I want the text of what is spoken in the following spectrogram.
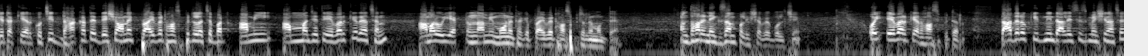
যেটা কেয়ার করছি, ঢাকাতে দেশে অনেক প্রাইভেট হসপিটাল আছে বাট আমি আম্মা যেহেতু এভার কেয়ারে আছেন, আমার ওই একটা নামই মনে থাকে প্রাইভেট হসপিটালের মধ্যে। ধরেন এক্সাম্পল হিসেবে বলছি, ওই এভার কেয়ার হসপিটাল তাদেরও কিডনি ডায়ালিসিস মেশিন আছে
